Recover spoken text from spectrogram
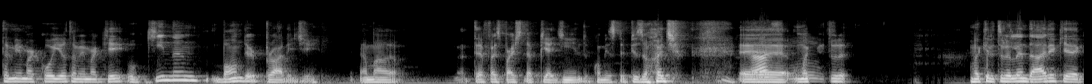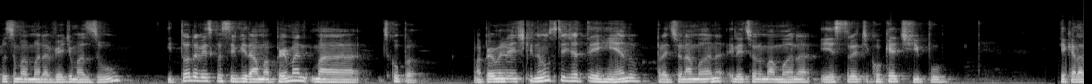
também marcou e eu também marquei, o Keenan Bonder Prodigy. É uma. Até faz parte da piadinha do começo do episódio. É ah, uma criatura uma criatura lendária que é, custa uma mana verde e uma azul. E toda vez que você virar uma permanente. Uma, desculpa. Uma permanente que não seja terreno para adicionar mana, ele adiciona uma mana extra de qualquer tipo que aquela,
